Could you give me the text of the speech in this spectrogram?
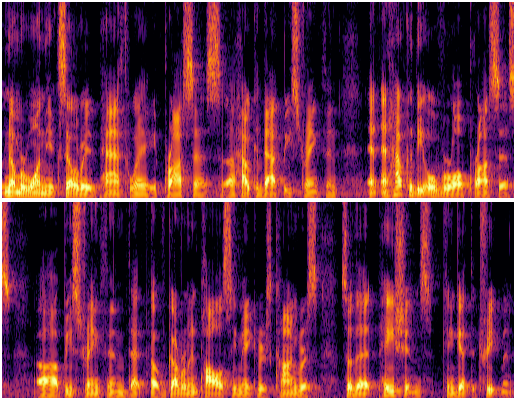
number one, the accelerated pathway process? Uh, how could that be strengthened? And, and how could the overall process uh, be strengthened that of government policymakers, Congress, so that patients can get the treatment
